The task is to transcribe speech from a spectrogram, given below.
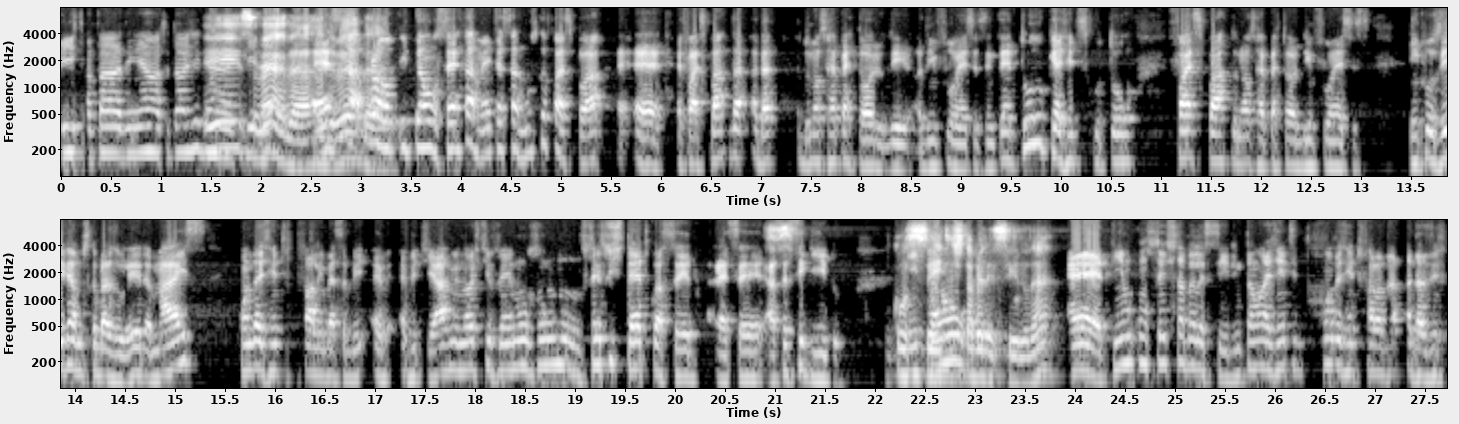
estampado em alto da gigante. Isso, né? verdade, essa, verdade. Pronto, então, certamente essa música faz, parte, é, é, faz parte da, da, do nosso repertório de, de influências, entende? Tudo que a gente escutou faz parte do nosso repertório de influências, inclusive a música brasileira, mas quando a gente fala em Bessa Beat Army, nós tivemos um senso estético a ser, a ser, a ser seguido. Um conceito então, estabelecido, né? É, tinha um conceito estabelecido. Então, a gente, quando a gente fala das,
